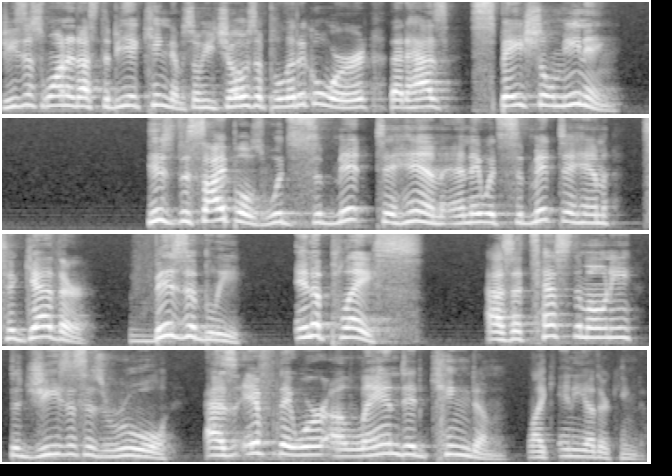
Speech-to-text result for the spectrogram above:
Jesus wanted us to be a kingdom, so he chose a political word that has spatial meaning. His disciples would submit to him, and they would submit to him together, visibly, in a place, as a testimony to Jesus' rule, as if they were a landed kingdom like any other kingdom.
